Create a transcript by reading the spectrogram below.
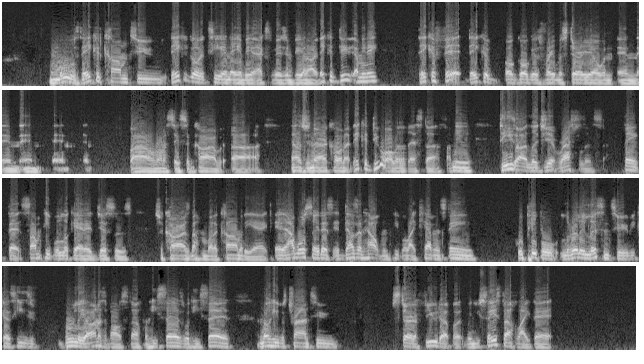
moves. They could come to, they could go to TNA and be an X Division, art. They could do. I mean, they they could fit. They could go against Rey Mysterio and and and and, and, and well, I don't want to say Sakara, but, uh, El Generico. They could do all of that stuff. I mean, these are legit wrestlers. I think that some people look at it just as Chikara is nothing but a comedy act. And I will say this: it doesn't help when people like Kevin Steen, who people really listen to because he's brutally honest about stuff. When he says what he said, I know he was trying to stir the feud up, but when you say stuff like that,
